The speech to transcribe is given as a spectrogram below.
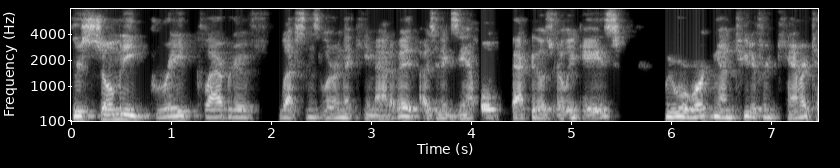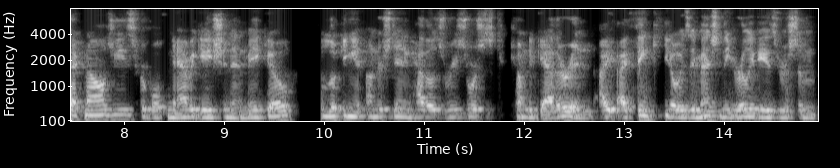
there's so many great collaborative lessons learned that came out of it. As an example, back in those early days, we were working on two different camera technologies for both navigation and Mako, looking at understanding how those resources could come together. And I, I think, you know, as I mentioned, the early days were some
